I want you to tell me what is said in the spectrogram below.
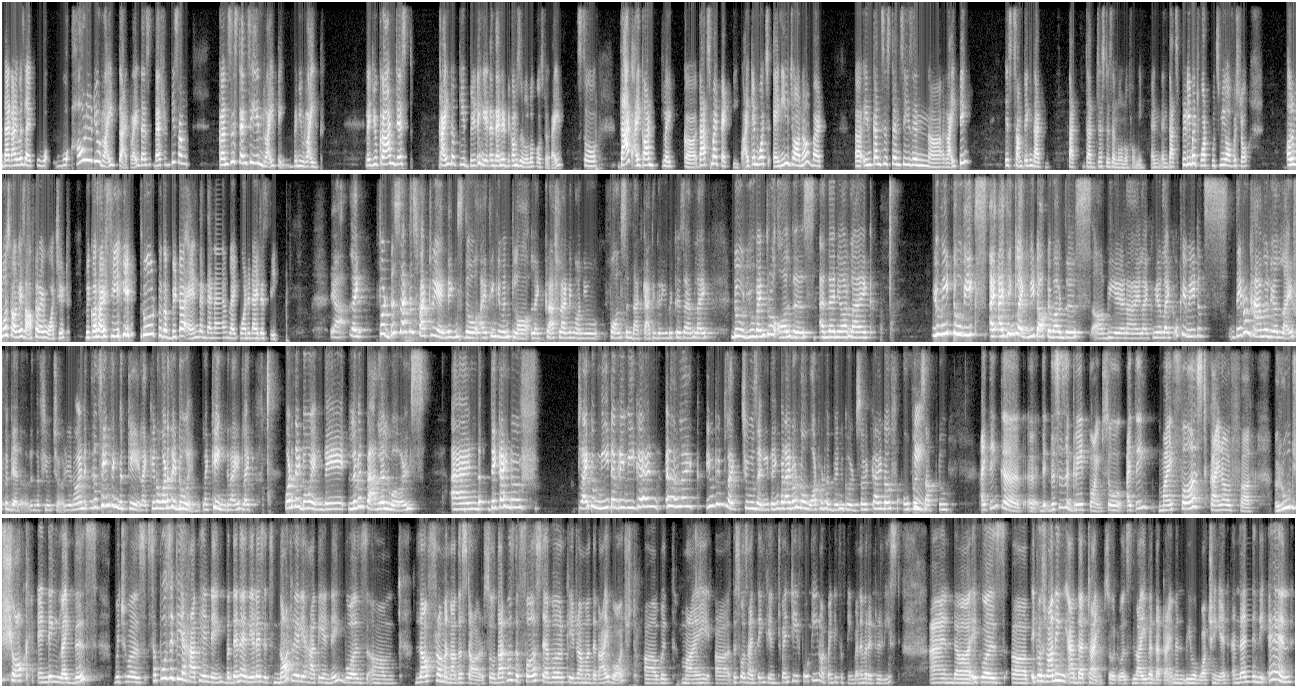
that I was like, how did you write that, right? There's, there should be some consistency in writing when you write. Like you can't just kind of keep building it and then it becomes a roller coaster right? So that i can't like uh, that's my pet peeve. I can watch any genre but uh, inconsistencies in uh, writing is something that that that just is a no no for me. And and that's pretty much what puts me off a show almost always after i watch it because i see it through to the bitter end and then i'm like what did i just see? Yeah like for dissatisfactory endings though i think even claw like crash landing on you falls in that category because I'm like, dude, you went through all this and then you're like, you meet two weeks. I, I think like we talked about this, uh, BA and I, like we are like, okay, wait, it's they don't have a real life together in the future, you know. And the same thing with K, like, you know, what are they doing? Like King, right? Like, what are they doing? They live in parallel worlds and they kind of try to meet every weekend and i'm like you didn't like choose anything but i don't know what would have been good. So it kind of opens See, up to i think uh, uh, th- this is a great point. So i think my first kind of uh, rude shock ending like this which was supposedly a happy ending but then i realized it's not really a happy ending was um, Love from Another Star. So that was the first ever K drama that I watched uh, with my, uh, this was, I think, in 2014 or 2015, whenever it released. And uh, it was uh, it was running at that time, so it was live at that time, and we were watching it. And then in the end,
